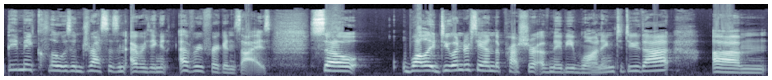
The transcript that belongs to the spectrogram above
they make clothes and dresses and everything in every friggin' size. So while I do understand the pressure of maybe wanting to do that, um,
